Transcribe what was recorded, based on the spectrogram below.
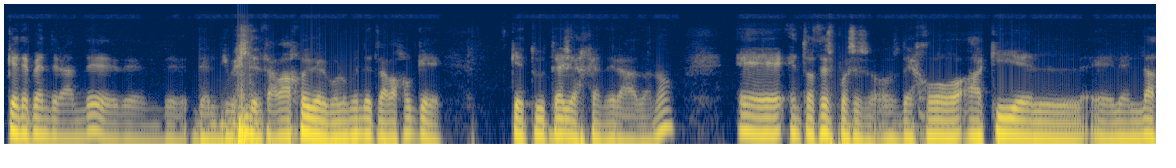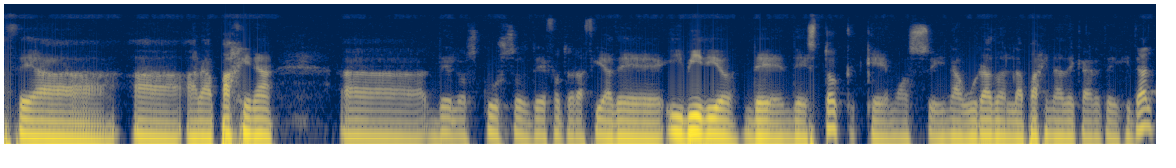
que dependerán del nivel de trabajo y del volumen de trabajo que, que tú te hayas generado, ¿no? Eh, entonces, pues eso, os dejo aquí el, enlace a, la página de los cursos de fotografía de, y vídeo de, stock que hemos inaugurado en la página de Carrete Digital.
